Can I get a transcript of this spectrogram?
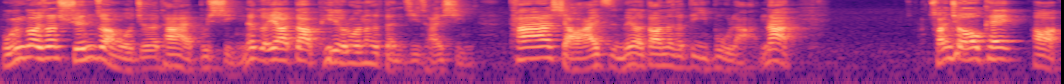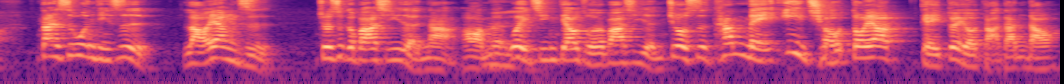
我跟各位说，旋转我觉得他还不行，那个要到皮尔洛那个等级才行。他小孩子没有到那个地步啦。那传球 OK 哈、但是问题是老样子。就是个巴西人呐、啊，嗯未经雕琢的巴西人，就是他每一球都要给队友打单刀，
